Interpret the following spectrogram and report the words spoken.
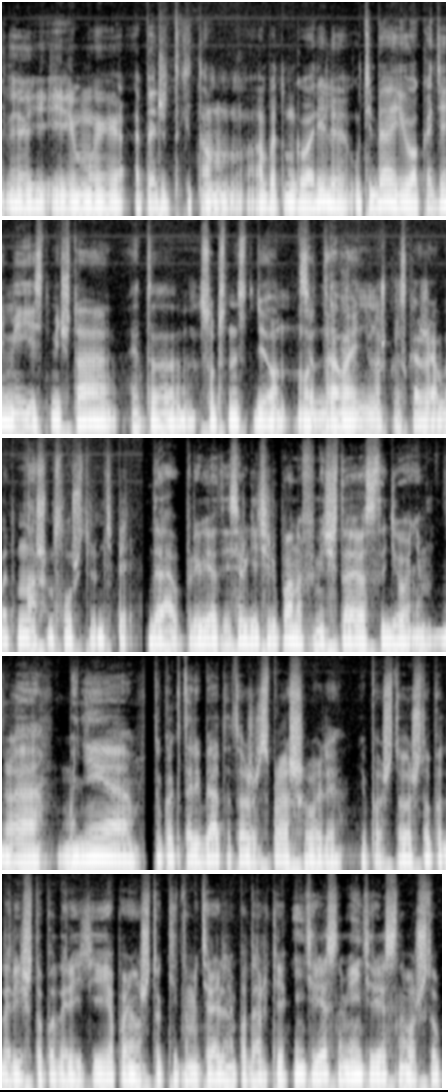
И, и мы, опять же таки, там об этом говорили. У тебя и у Академии есть мечта — это собственный стадион. Вот так. давай немножко расскажи об этом нашим слушателям теперь. Да, привет, я Сергей Черепанов и мечтаю о стадионе. А, мне, ну, как-то ребята тоже спрашивали, типа, что, что подарить, что подарить. И я понял, что какие-то материальные подарки интересны. Мне интересно, вот, чтобы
